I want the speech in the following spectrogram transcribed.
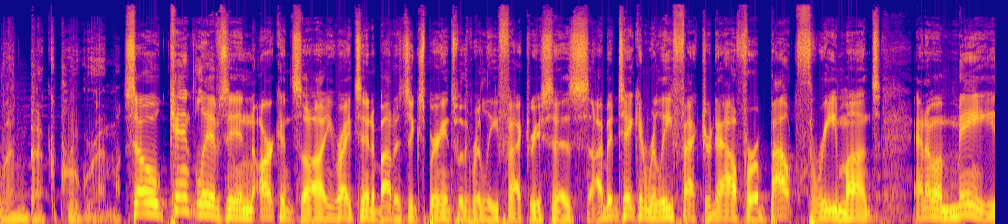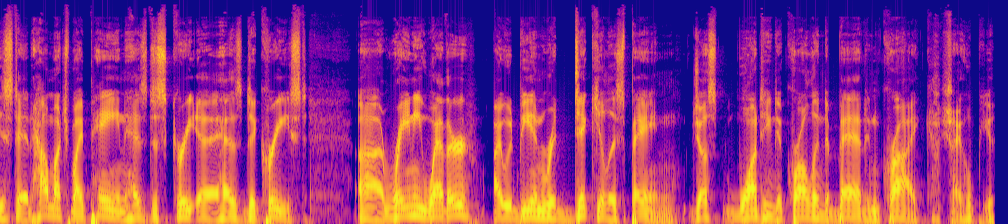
Glenn Beck Program. So Kent lives in Arkansas. He writes in about his experience with Relief Factor. He says, I've been taking Relief Factor now for about three months, and I'm amazed at how much my pain has, discre- uh, has decreased. Uh, rainy weather, I would be in ridiculous pain, just wanting to crawl into bed and cry. Gosh, I hope you.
